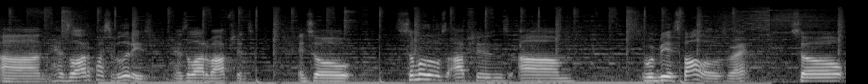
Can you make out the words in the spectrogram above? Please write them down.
um, has a lot of possibilities, has a lot of options. And so some of those options um, would be as follows, right? So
